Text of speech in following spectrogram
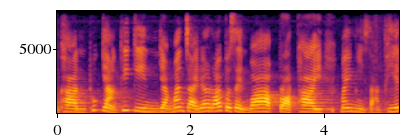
ำคัญทุกอย่างที่กินยังมั่นใจได้ร้อยเปอร์เซนต์ว่าปลอดภัย ไม่มีสารพิษ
